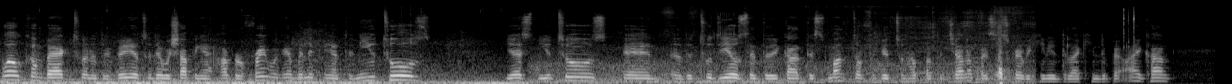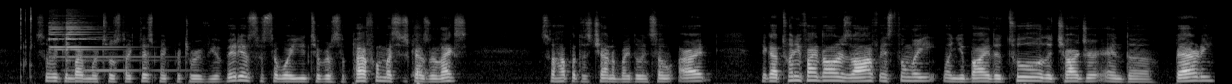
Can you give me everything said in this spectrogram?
Welcome back to another video. Today we're shopping at Harbor Freight. We're going to be looking at the new tools. Yes, new tools and uh, the two deals that they got this month. Don't forget to help out the channel by subscribing, hitting the like, hitting the bell icon. So we can buy more tools like this, make better review videos. That's the way YouTubers the platform. My subscribers and likes. So help out this channel by doing so. Alright. They got $25 off instantly when you buy the tool, the charger, and the battery.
